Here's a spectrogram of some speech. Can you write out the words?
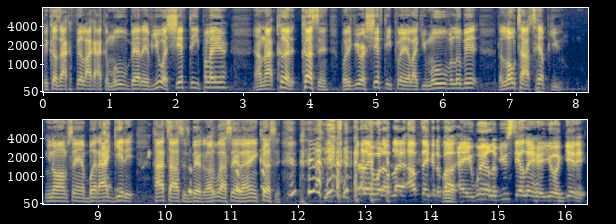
because I could feel like I can move better. If you're a shifty player, and I'm not cussing, but if you're a shifty player, like you move a little bit, the low tops help you. You know what I'm saying? But I get it. High tops is better. That's what I said I ain't cussing. that ain't what I'm like. I'm thinking about, What? hey, Will, if you still in here, you'll get it.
